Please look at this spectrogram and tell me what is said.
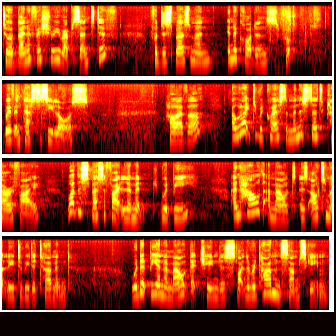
to a beneficiary representative for disbursement in accordance for, with intestacy laws. However, I would like to request the Minister to clarify what the specified limit would be and how the amount is ultimately to be determined. Would it be an amount that changes like the retirement sum scheme?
